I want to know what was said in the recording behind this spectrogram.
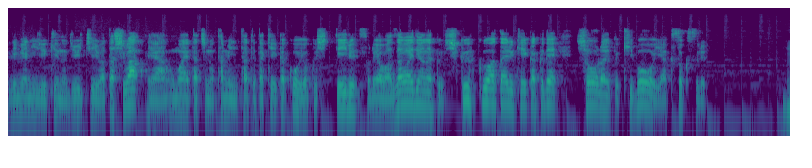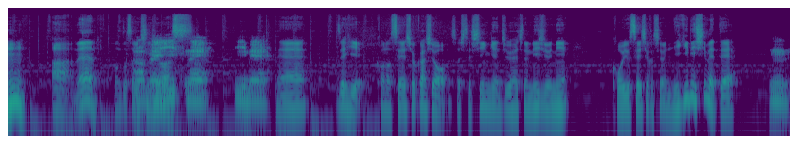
エレミア29の11、私は、いや、お前たちのために立てた計画をよく知っている。それは災いではなく、祝福を与える計画で、将来と希望を約束する。うん。あーね。本当それあ信じます。めいいっすね。いいね。ねぜひこの聖書箇所そして信玄18の22こういう聖書箇所を握りしめてうん。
